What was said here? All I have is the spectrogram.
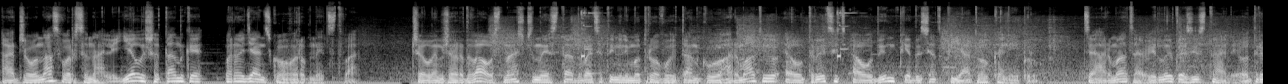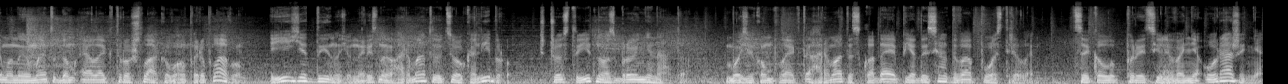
Адже у нас в арсеналі є лише танки радянського виробництва. Challenger 2 оснащений 120-мм танковою гарматою Л-30А1 55 калібру. Ця гармата відлита зі сталі, отриманою методом електрошлакового переплаву, є єдиною нарізною гарматою цього калібру, що стоїть на озброєнні НАТО. Боєкомплект гармати складає 52 постріли. Цикл прицілювання ураження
